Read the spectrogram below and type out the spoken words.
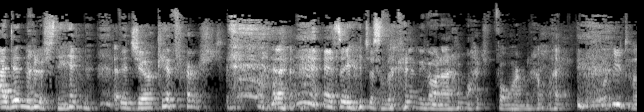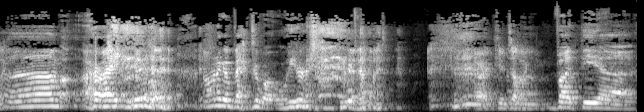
I didn't understand the joke at first. and so you're just looking at me going, I don't watch porn. And I'm like, what are you talking um, all right, I'm going to go back to what we were talking about. All right, keep talking. Um, but the, uh,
